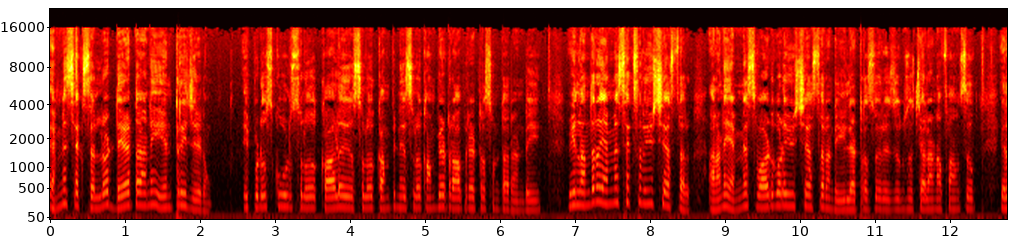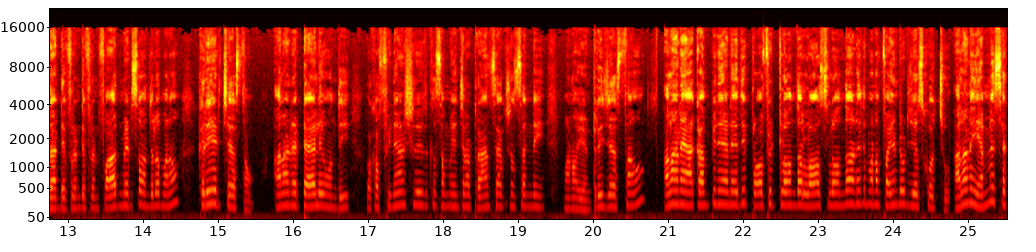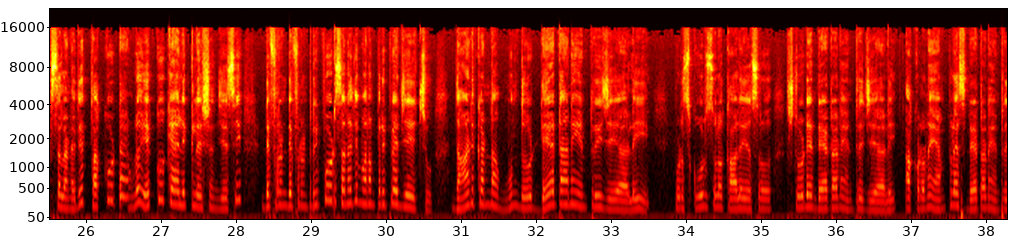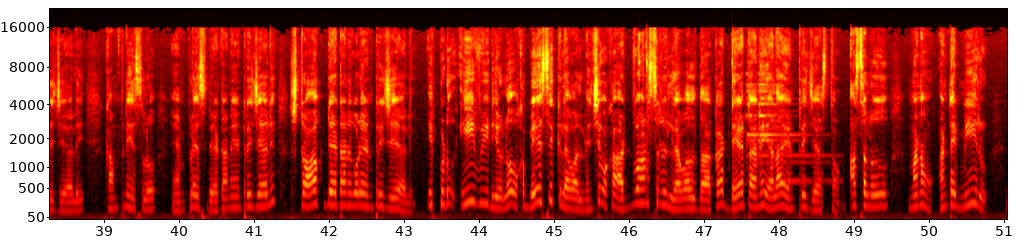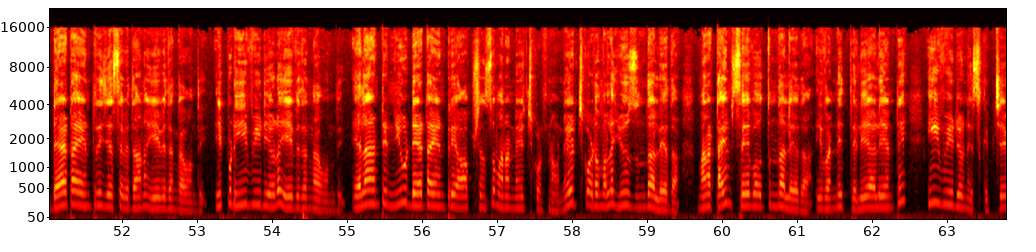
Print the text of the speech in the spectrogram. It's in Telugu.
ఎంఎస్ ఎక్సెల్లో డేటాని ఎంట్రీ చేయడం. ఇప్పుడు స్కూల్స్లో కాలేజెస్లో కంపెనీస్లో కంప్యూటర్ ఆపరేటర్స్ ఉంటారండి. వీళ్ళందరూ ఎంఎస్ ఎక్సెల్ యూజ్ చేస్తారు. అలానే ఎంఎస్ వర్డ్ కూడా యూజ్ చేస్తారండి. ఈ లెటర్స్ రిజ్యూమ్స్ చలానా ఫామ్స్ ఇలా డిఫరెంట్ డిఫరెంట్ ఫార్మేట్స్ అందులో మనం క్రియేట్ చేస్తాం. అలానే టాలీ ఉంది. ఒక ఫినాన్షియల్ ఇయర్కి సంబంధించిన ట్రాన్సాక్షన్స్ అన్ని మనం ఎంట్రీ చేస్తాము. అలానే ఆ కంపెనీ అనేది ప్రాఫిట్లో ఉందా లాస్లో ఉందా అనేది మనం ఫైండ్ అవుట్ చేసుకోవచ్చు. అలానే ఎంఎస్ ఎక్సెల్ అనేది తక్కువ టైంలో ఎక్కువ క్యాలిక్యులేషన్ చేసి డిఫరెంట్ డిఫరెంట్ రిపోర్ట్స్ అనేది మనం ప్రిపేర్ చేయొచ్చు. దానికన్నా ముందు డేటాని ఎంట్రీ చేయాలి. ఇప్పుడు స్కూల్స్లో కాలేజెస్లో స్టూడెంట్ డేటాని ఎంట్రీ చేయాలి. అక్కడ ఉన్న ఎంప్లాయీస్ డేటాని ఎంట్రీ చేయాలి. కంపెనీస్లో ఎంప్లాయీస్ డేటాని ఎంట్రీ చేయాలి. స్టాక్ డేటాని కూడా ఎంట్రీ చేయాలి. ఇప్పుడు ఈ వీడియోలో ఒక బేసిక్ లెవెల్ నుంచి ఒక అడ్వాన్స్డ్ లెవెల్ దాకా డేటాని ఎలా ఎంట్రీ చేస్తాం? అసలు మనం అంటే మీరు డేటా ఎంట్రీ చేసే విధానం ఏ విధంగా ఉంది? ఇప్పుడు ఈ వీడియోలో ఏ విధంగా ఉంది? ఎలాంటి న్యూ డేటా ఎంట్రీ ఆప్షన్స్ మనం నేర్చుకుంటున్నాం? నేర్చుకోవడం వల్ల యూజ్ ఉందా లేదా? మన టైం సేవ్ అవుతుందా లేదా? ఇవన్నీ తెలియాలి అంటే ఈ వీడియోని స్కిప్ చేయకుండా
